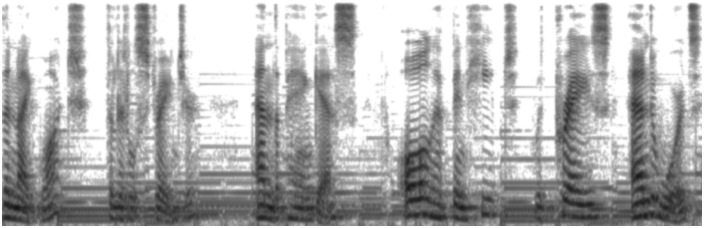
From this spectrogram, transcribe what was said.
The Night Watch, The Little Stranger, and The Paying Guest, all have been heaped with praise and awards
